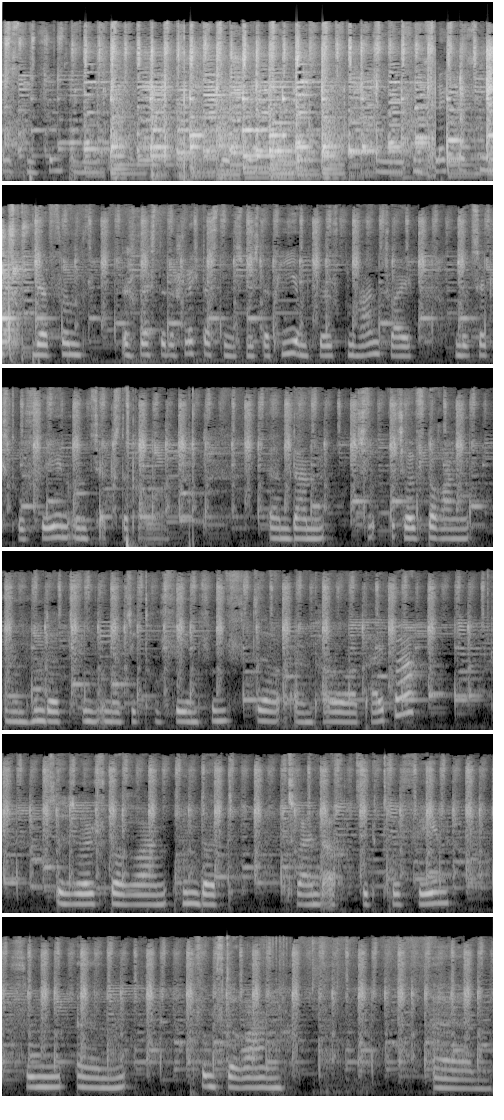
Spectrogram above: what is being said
besten 5 und den schlechtesten. Der 5. Das Beste der Schlechtesten ist Mr. P im 12. Rang, 206 Trophäen und 6. Power. Ähm, dann 12. Rang, ähm, 195 Trophäen, 5. Ähm, Power Piper. 12. Rang, 182 Trophäen, 5. Ähm, 5. Rang, ähm,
